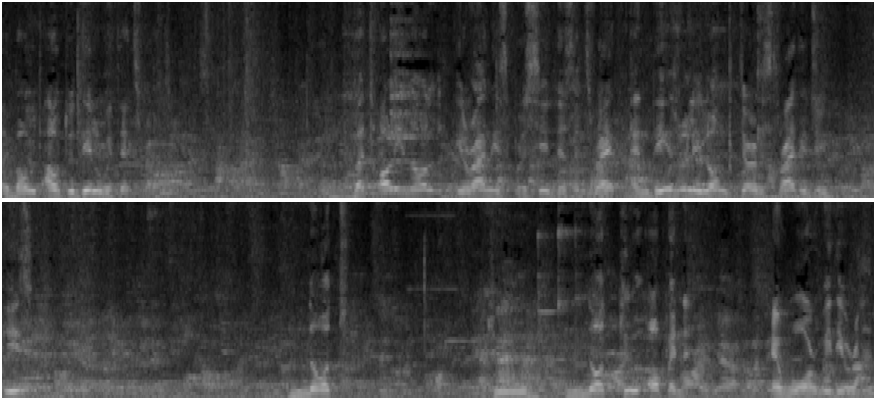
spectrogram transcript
about how to deal with that threat. But all in all, Iran is perceived as a threat, and the Israeli long-term strategy is not to not to open a war with Iran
